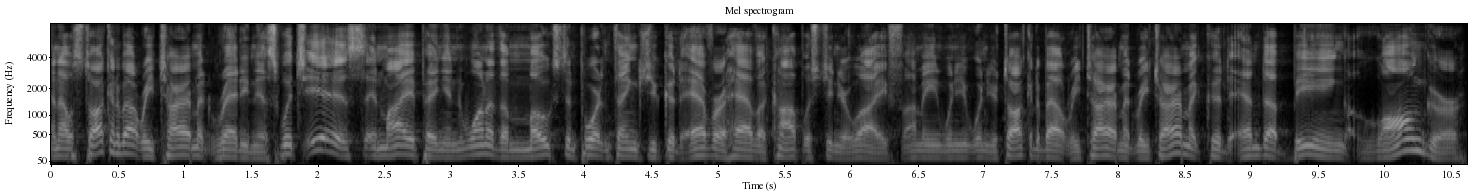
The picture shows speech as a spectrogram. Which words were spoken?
and I was talking about retirement readiness, which is, in my opinion, one of the most important things you could ever have accomplished in your life. I mean, when you when you're talking about retirement, retirement could end up being longer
